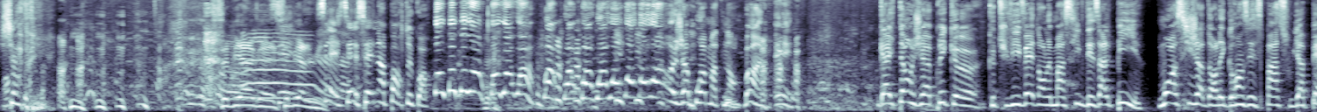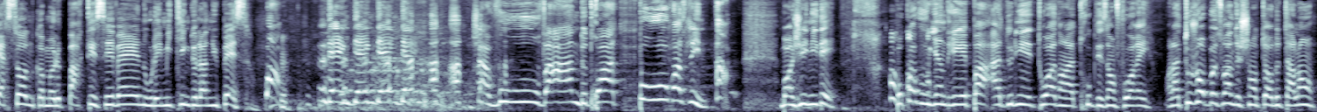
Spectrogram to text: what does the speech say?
J'ai appris... C'est bien, c'est bien lui. C'est- c'est- C'est n'importe quoi. J'aboie maintenant. Bon, hé. Gaëtan, j'ai appris que, que tu vivais dans le massif des Alpilles. Moi aussi, j'adore les grands espaces où il y a personne, comme le parc des Cévennes ou les meetings de la NUPES. Bon. Ding, ding, ding, ding. J'avoue, van de droite pour Roselyne. Ah. Bon, j'ai une idée. Pourquoi vous viendriez pas, Adeline et toi, dans la troupe des Enfoirés? On a toujours besoin de chanteurs de talent.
